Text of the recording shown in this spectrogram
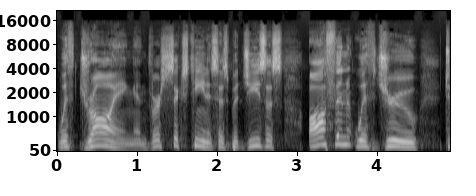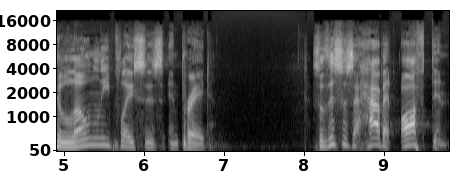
withdrawing. In verse 16, it says, But Jesus often withdrew to lonely places and prayed. So this is a habit often.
